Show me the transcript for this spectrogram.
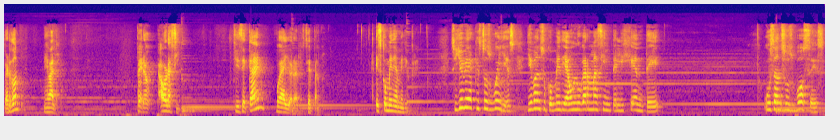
Perdón, me vale. Pero ahora sí, si se caen, voy a llorar, sépanlo. Es comedia mediocre. Si yo viera que estos güeyes llevan su comedia a un lugar más inteligente, usan sus voces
